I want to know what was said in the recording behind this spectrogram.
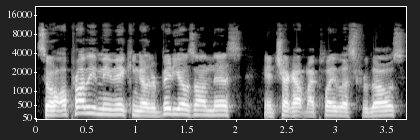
So I'll probably be making other videos on this and check out my playlist for those.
